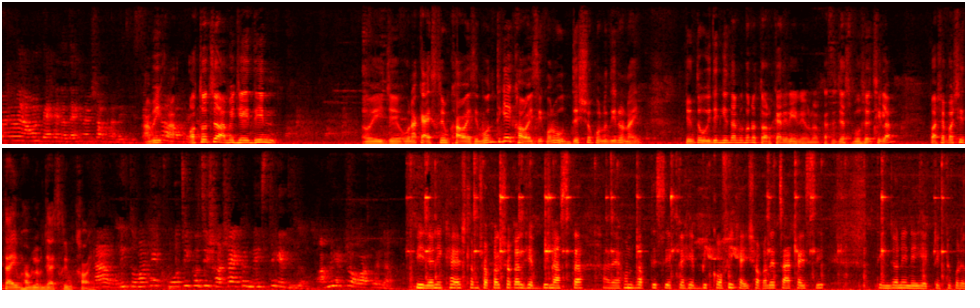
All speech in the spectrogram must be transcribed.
আমি আমার দেখে না দেখে না সব ভালোই দিছে। আমি। অথচ আমি যেই দিন ওই যে ওনাকে আইসক্রিম খাওয়াইছি মন থেকেই খাওয়াইছি কোনো উদ্দেশ্য কোনো দিনও নাই। কিন্তু ওই দিন কিন্তু আমি কোনো তরকারি নিই নি ওনার কাছে জাস্ট বসেছিলাম। পাশাপাশি তাই ভাবলাম যে আইসক্রিম খাওয়াই। হ্যাঁ উনি তোমাকে কচি কচি শশা একদম নিচ থেকে দিল। আমি একটু অবাক হলাম বিরিয়ানি খাই আসলাম সকাল সকাল হেব্বি নাস্তা। আর এখন ভাবতেছি একটা হেব্বি কফি খাই। সকালে চা খাইছি। তিনজনই নেই একটু একটু করে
